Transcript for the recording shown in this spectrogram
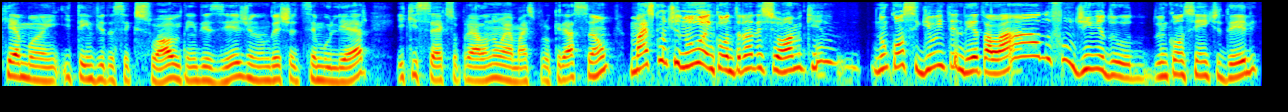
que é mãe e tem vida sexual e tem desejo, não deixa de ser mulher e que sexo para ela não é mais procriação, mas continua encontrando esse homem que não conseguiu entender, tá lá no fundinho do, do inconsciente dele,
